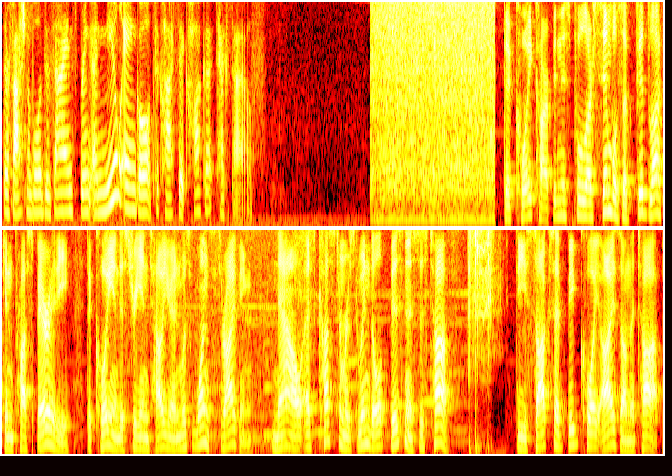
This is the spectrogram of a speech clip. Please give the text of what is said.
Their fashionable designs bring a new angle to classic Hakka textiles. The koi carp in this pool are symbols of good luck and prosperity. The koi industry in Taoyuan was once thriving. Now, as customers dwindle, business is tough. These socks have big koi eyes on the top.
